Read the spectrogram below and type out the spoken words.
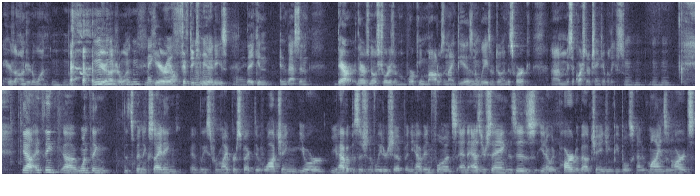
here's 101. Here are 101. Make it Here real. are 50 communities Right. they can invest in. There, there's no shortage of working models and ideas and ways of doing this work. Um, it's a question of changing beliefs. Yeah, I think uh, one thing that's been exciting, at least from my perspective, watching your you have a position of leadership and you have influence, and as you're saying, this is you know in part about changing people's kind of minds and hearts.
